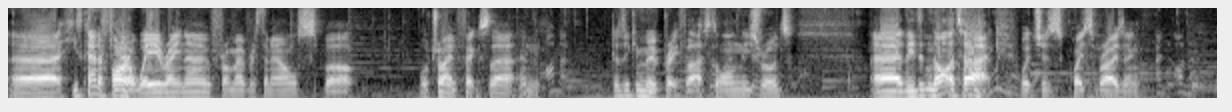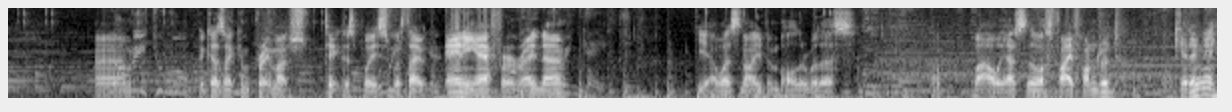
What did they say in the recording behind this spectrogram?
uh, he's kind of far away right now from everything else, but we'll try and fix that, and because he can move pretty fast along these roads. Uh, they did not attack, which is quite surprising. Um, because I can pretty much take this place without any effort right now. Yeah, let's not even bother with this. Oh, wow, we actually lost 500? kidding me?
